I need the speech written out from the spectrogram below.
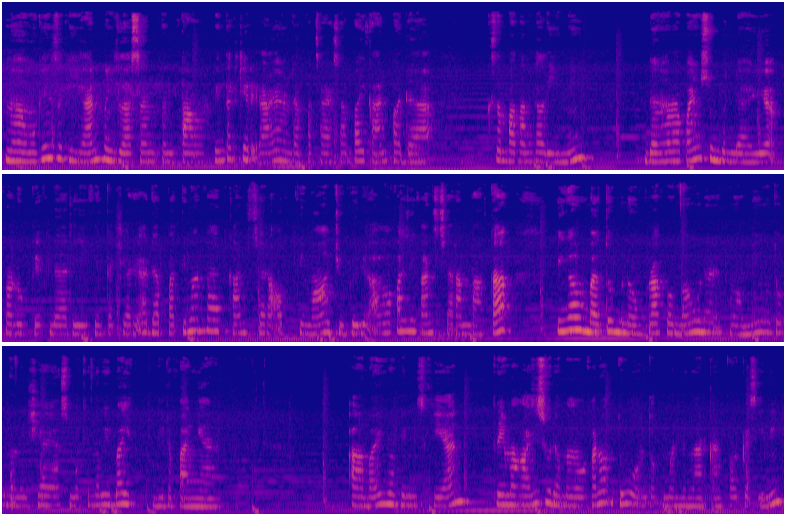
Nah, mungkin sekian penjelasan tentang fintech syariah yang dapat saya sampaikan pada kesempatan kali ini dan harapannya sumber daya produktif dari fintech syariah dapat dimanfaatkan secara optimal juga dialokasikan secara merata hingga membantu mendongkrak pembangunan ekonomi untuk Indonesia yang semakin lebih baik di depannya. Uh, baik, mungkin sekian. Terima kasih sudah meluangkan waktu untuk mendengarkan podcast ini.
